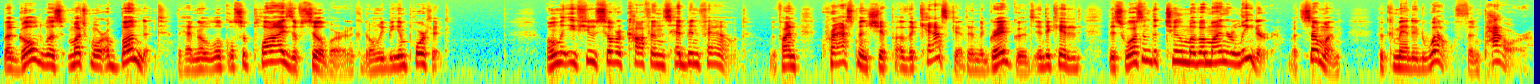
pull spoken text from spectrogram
But gold was much more abundant. They had no local supplies of silver and it could only be imported. Only a few silver coffins had been found. The fine craftsmanship of the casket and the grave goods indicated this wasn't the tomb of a minor leader, but someone who commanded wealth and power.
